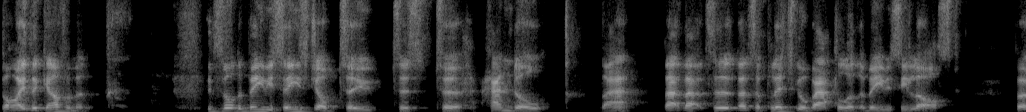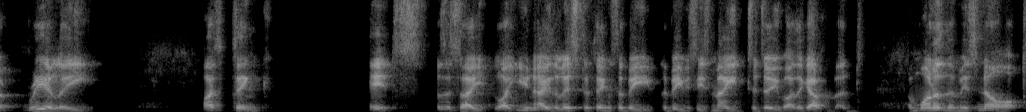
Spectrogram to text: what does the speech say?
by the government. it's not the BBC's job to to to handle that. That that's a that's a political battle that the BBC lost. But really, I think it's as I say, like you know the list of things the B, the BBC's made to do by the government, and one of them is not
